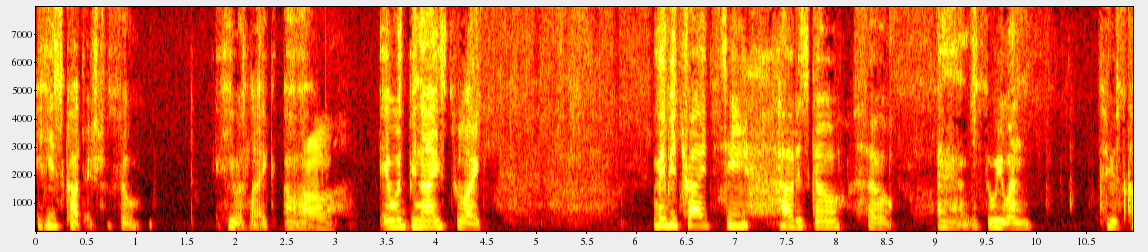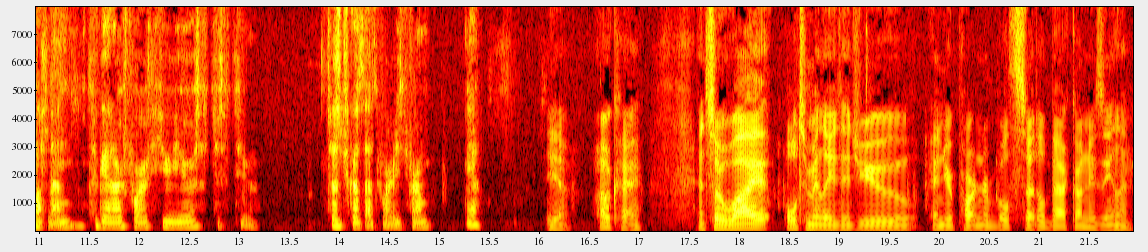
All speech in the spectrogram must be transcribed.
he's Scottish. So he was like, uh. it would be nice to like maybe try to see how this go. So, um, so we went to Scotland together for a few years, just to just because that's where he's from. Yeah. Yeah. Okay. And so, why ultimately did you and your partner both settle back on New Zealand?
